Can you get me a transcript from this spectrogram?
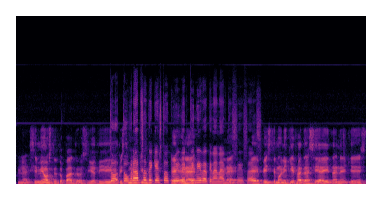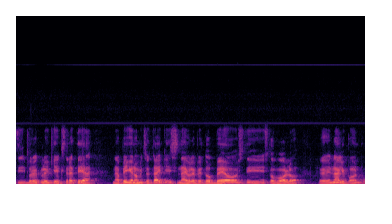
Ναι, σημειώστε το πάντως, γιατί... Το, επιστημονική... το γράψατε και στο Twitter, ε, ναι, την είδα την ανάρτησή ναι. σας. Επιστημονική φαντασία ήταν και στην προεκλογική εκστρατεία να πήγαινε ο Μητσοτάκης να έβλεπε τον Μπέο στη, στο Βόλο. Ε, να λοιπόν που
